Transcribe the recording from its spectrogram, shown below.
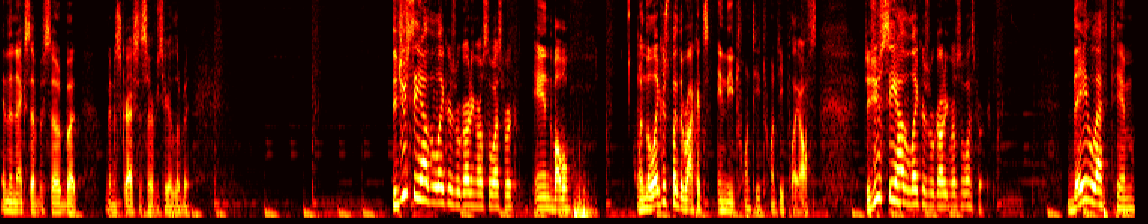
in the next episode, but I'm going to scratch the surface here a little bit. Did you see how the Lakers were guarding Russell Westbrook in the bubble? When the Lakers played the Rockets in the 2020 playoffs, did you see how the Lakers were guarding Russell Westbrook? They left him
